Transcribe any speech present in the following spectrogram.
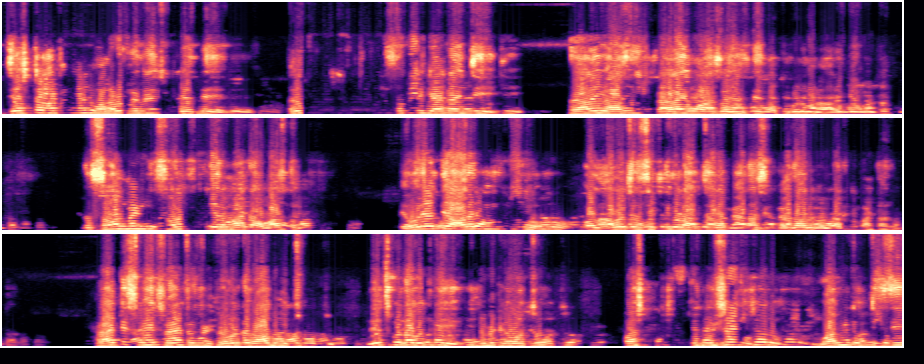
జస్ట్ వన్ అవర్ చేస్తే సమయం కేటాయించి ప్రాణాయం ఆసనం ప్రాణాయామం చేస్తే తప్పకుండా మన ఆరోగ్యంగా ఉంటాం సౌండ్ మైండ్ మాట వాస్తవం. ఎవరైతే ఆరోగ్యం వాళ్ళ ఆలోచన శక్తి కూడా చాలా మేధా మేధావులుగా ఉంటారు అంటారు ప్రాక్టీస్ మేక్స్ మ్యాన్ ఎవరికి రాబోవచ్చు. నేర్చుకున్న కొద్ది ఇంటర్మీడియట్ కావచ్చు. ఫస్ట్ నిమిషాలు వార్మింగ్ అప్ చేసి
